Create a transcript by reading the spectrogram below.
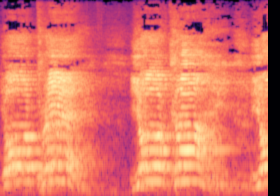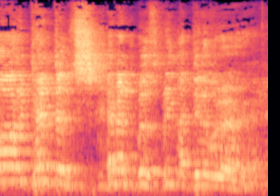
Your prayer, your cry, your repentance, amen, will bring a deliverer.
